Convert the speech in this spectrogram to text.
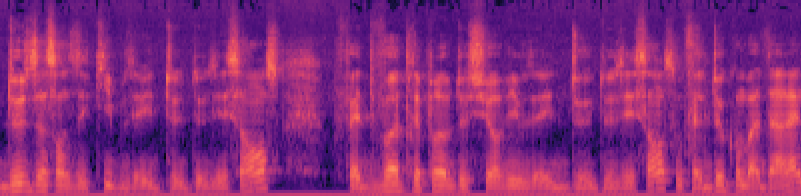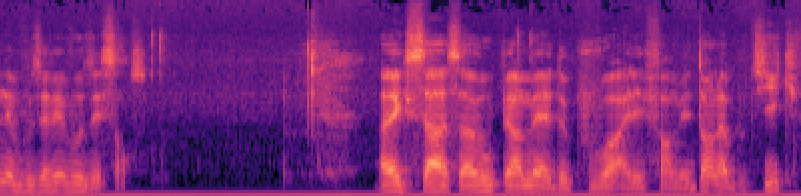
deux essences d'équipe, vous avez deux, essences. Vous faites votre épreuve de survie, vous avez deux, deux essences. Vous faites deux combats d'arène et vous avez vos essences. Avec ça, ça va vous permettre de pouvoir aller farmer dans la boutique.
